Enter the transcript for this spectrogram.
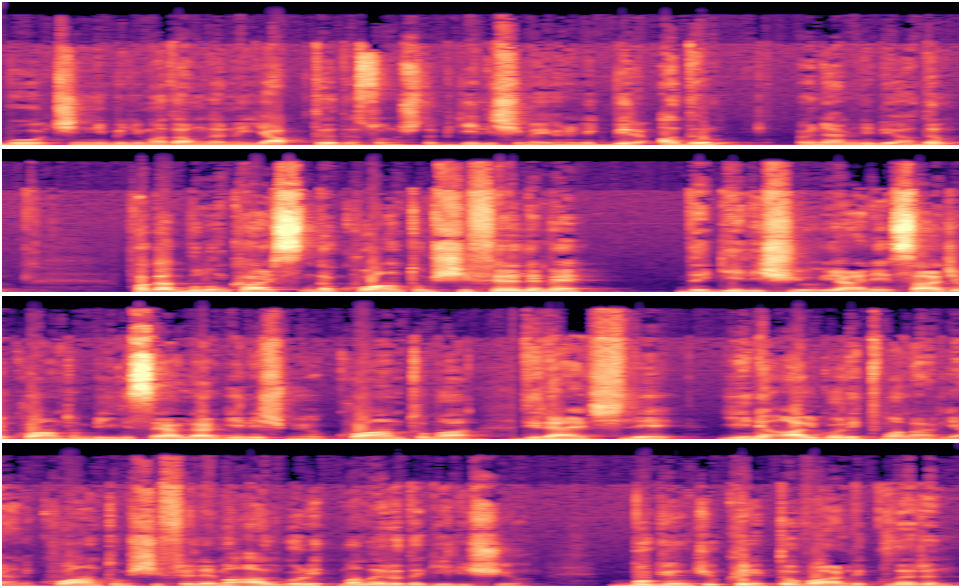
bu Çinli bilim adamlarının yaptığı da sonuçta bir gelişime yönelik bir adım, önemli bir adım. Fakat bunun karşısında kuantum şifreleme de gelişiyor. Yani sadece kuantum bilgisayarlar gelişmiyor. Kuantuma dirençli yeni algoritmalar yani kuantum şifreleme algoritmaları da gelişiyor. Bugünkü kripto varlıkların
